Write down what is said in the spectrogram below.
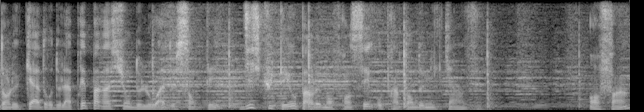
dans le cadre de la préparation de lois de santé discutée au Parlement français au printemps 2015. Enfin,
